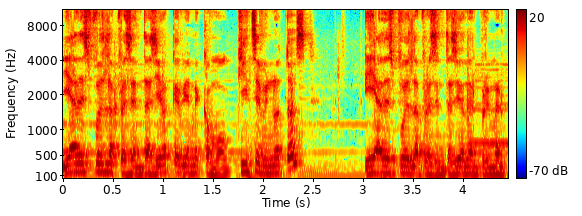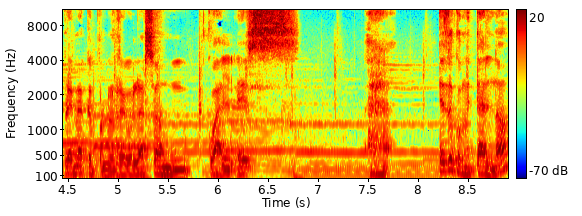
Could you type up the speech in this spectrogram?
ya después la presentación que viene como 15 minutos, y ya después la presentación del primer premio, que por lo regular son, ¿cuál? Es. ah, es documental, ¿no?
